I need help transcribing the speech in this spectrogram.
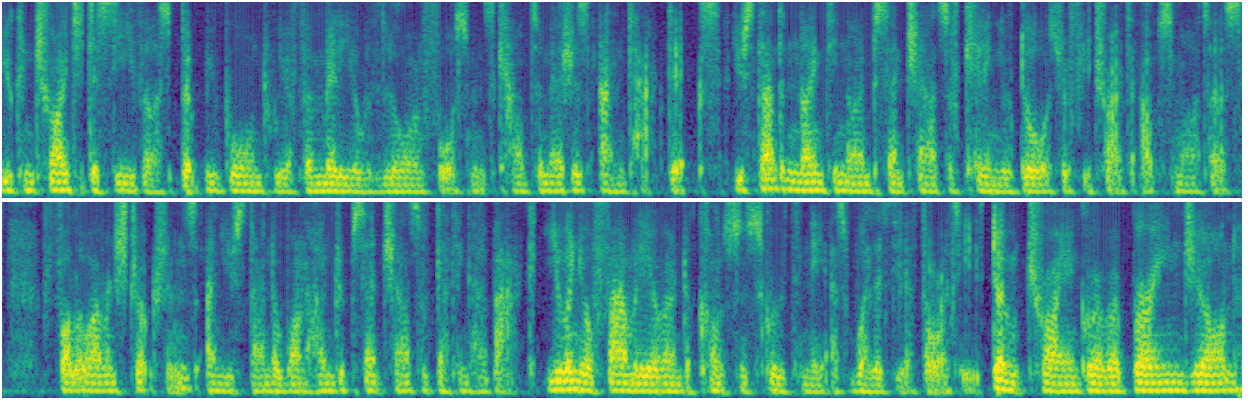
You can try to deceive us, but be warned we are familiar with law enforcement's countermeasures and tactics. You stand a 99% chance of killing your daughter if you try to outsmart us. Follow our instructions, and you stand a 100% chance of getting her back. You and your family are under constant scrutiny as well as the authorities. Don't try and grow a brain, John.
